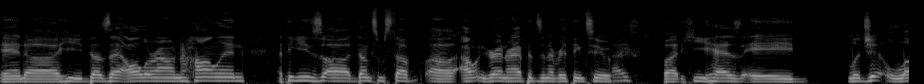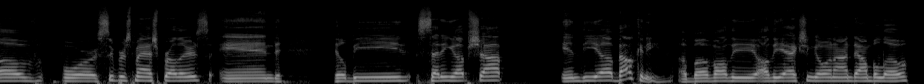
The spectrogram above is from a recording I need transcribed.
And uh, he does that all around Holland. I think he's uh, done some stuff uh, out in Grand Rapids and everything too Nice. but he has a legit love for Super Smash Brothers, and he'll be setting up shop in the uh, balcony above all the all the action going on down below.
